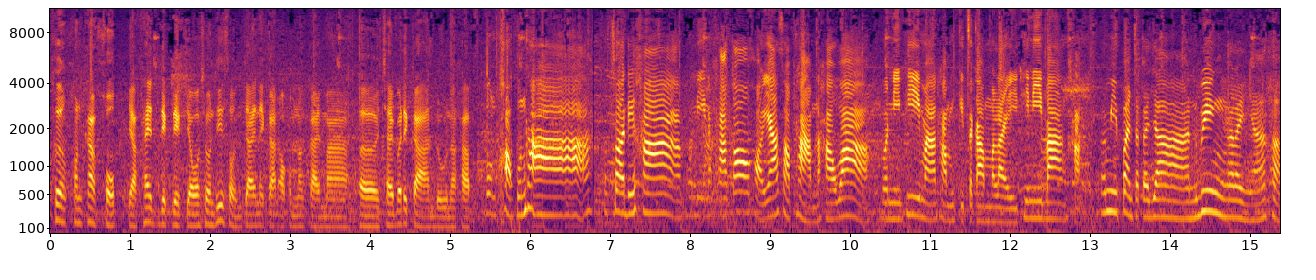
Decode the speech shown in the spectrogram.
เครื่องค่อนข้างครบ อยากให้เด็กๆ เยาวชนที่สนใจในการออกกำลังกายมาเอ่อใช้บริการดูนะครับ ขอบคุณค่ะ สวัสดีค่ะ วันนี้นะคะก็ขออนุญาตสอบถามนะคะว่า วันนี้พี่มาทำกิจกรรมอะไรที่นี่บ้างค่ะ มันมีปั่นจักรยานวิ่งอะไรอย่างเงี้ยค่ะ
